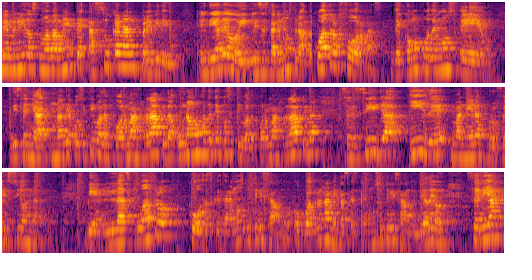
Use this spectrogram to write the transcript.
Bienvenidos nuevamente a su canal Prevideo. El día de hoy les estaré mostrando cuatro formas de cómo podemos eh, diseñar una diapositiva de forma rápida, una hoja de diapositiva de forma rápida, sencilla y de manera profesional. Bien, las cuatro cosas que estaremos utilizando o cuatro herramientas que estaremos utilizando el día de hoy serían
